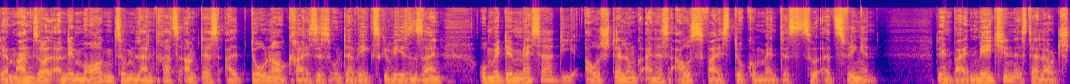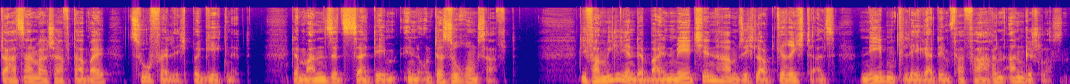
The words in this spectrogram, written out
Der Mann soll an dem Morgen zum Landratsamt des Alb-Donau-Kreises unterwegs gewesen sein, um mit dem Messer die Ausstellung eines Ausweisdokumentes zu erzwingen. Den beiden Mädchen ist er laut Staatsanwaltschaft dabei zufällig begegnet. Der Mann sitzt seitdem in Untersuchungshaft. Die Familien der beiden Mädchen haben sich laut Gericht als Nebenkläger dem Verfahren angeschlossen.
